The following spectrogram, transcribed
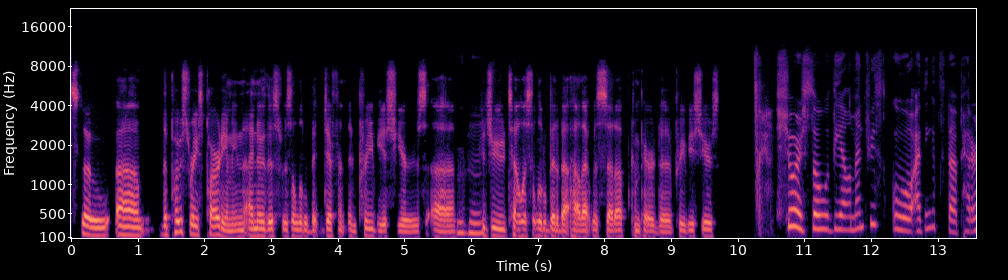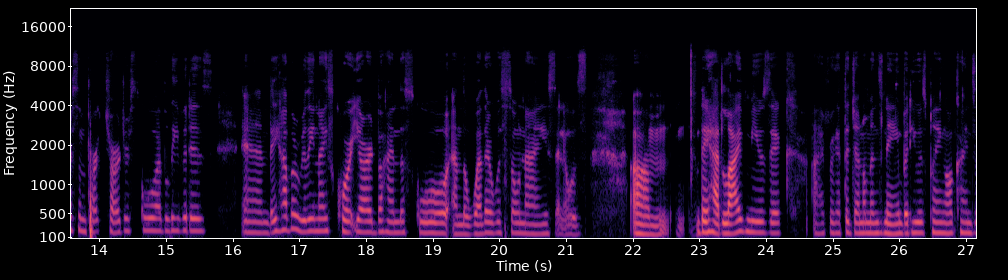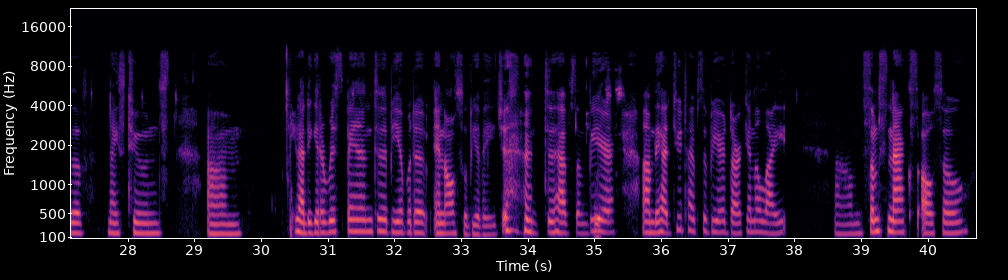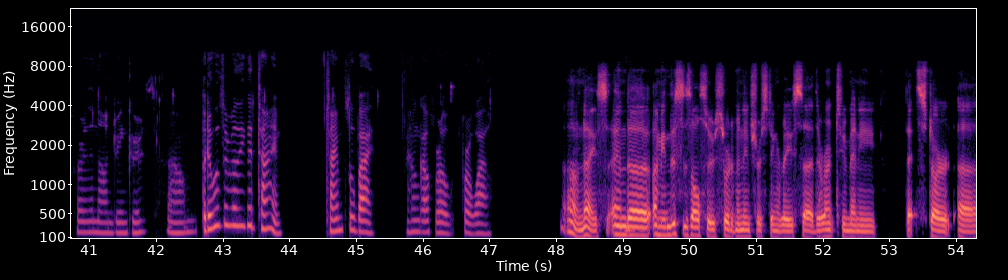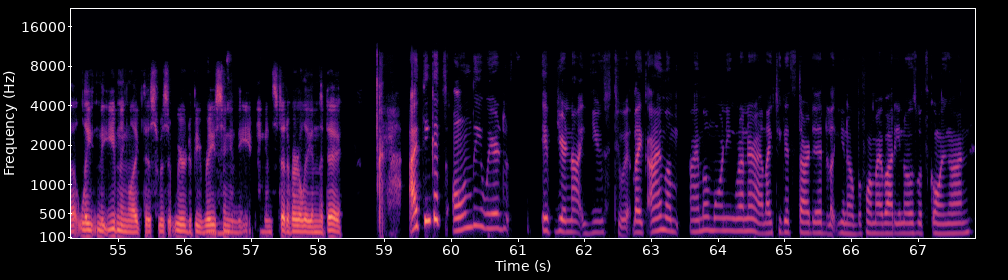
So um, the post race party. I mean, I know this was a little bit different than previous years. Uh, mm-hmm. Could you tell us a little bit about how that was set up compared to previous years? Sure. So the elementary school, I think it's the Patterson Park Charter School, I believe it is, and they have a really nice courtyard behind the school, and the weather was so nice, and it was, um, they had live music. I forget the gentleman's name, but he was playing all kinds of nice tunes. Um, you had to get a wristband to be able to and also be of age to have some beer. Um, they had two types of beer dark and a light. Um, some snacks also for the non-drinkers. Um, but it was a really good time. Time flew by. I hung out for a, for a while. Oh nice. And uh, i mean this is also sort of an interesting race. Uh, there aren't too many that start uh, late in the evening like this. Was it weird to be racing in the mm-hmm. evening instead of early in the day I think it's only weird if you're not used to it. Like I'm a I'm a morning runner. I like to get started, you know, before my body knows what's going on,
